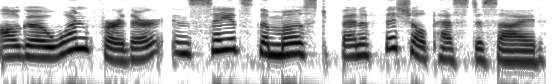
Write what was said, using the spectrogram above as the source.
I'll go one further and say it's the most beneficial pesticide.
